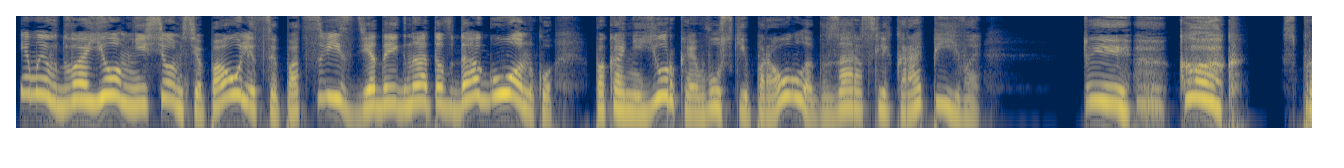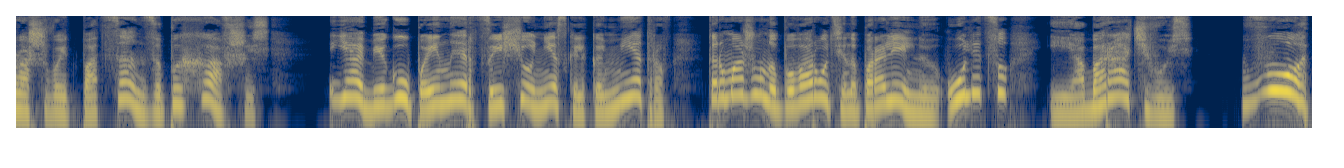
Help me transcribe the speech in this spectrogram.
и мы вдвоем несемся по улице под свист деда Игната вдогонку, пока не юркаем в узкий проулок в заросли крапивы. «Ты как?» — спрашивает пацан, запыхавшись. Я бегу по инерции еще несколько метров, торможу на повороте на параллельную улицу и оборачиваюсь. «Вот!»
